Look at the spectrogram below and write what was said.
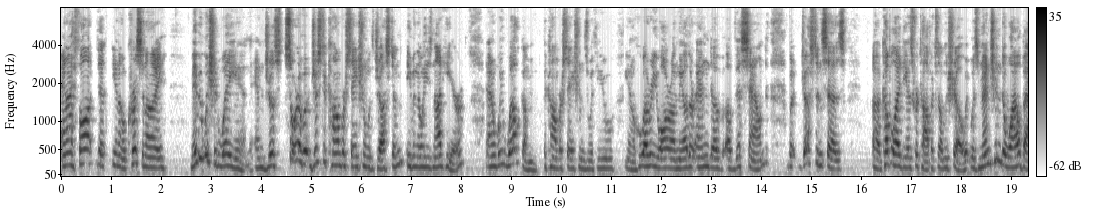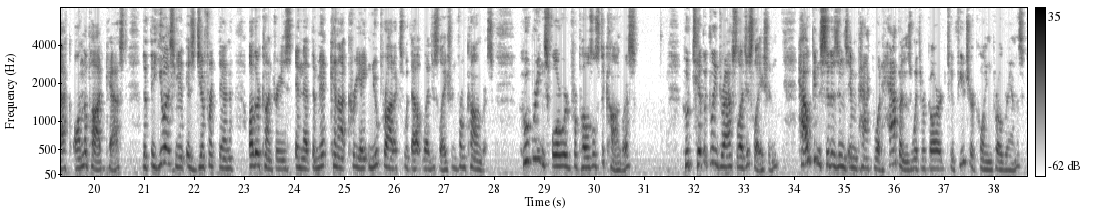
and I thought that, you know, Chris and I maybe we should weigh in and just sort of a, just a conversation with Justin, even though he's not here. And we welcome the conversations with you, you know, whoever you are on the other end of, of this sound. But Justin says, a couple ideas for topics on the show. It was mentioned a while back on the podcast that the U.S. Mint is different than other countries in that the Mint cannot create new products without legislation from Congress. Who brings forward proposals to Congress? Who typically drafts legislation? How can citizens impact what happens with regard to future coin programs?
